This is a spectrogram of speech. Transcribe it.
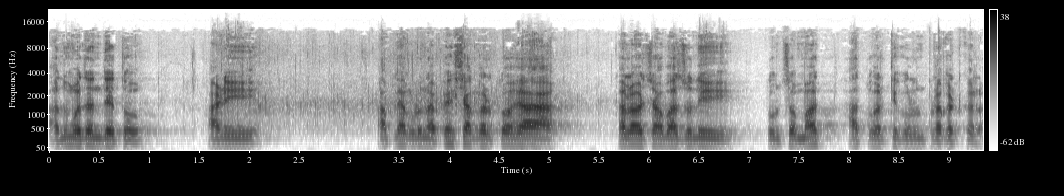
अनुमोदन देतो आणि आपल्याकडून अपेक्षा करतो ह्या ठरावाच्या बाजूनी तुमचं मत हात वरती करून प्रकट करा.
